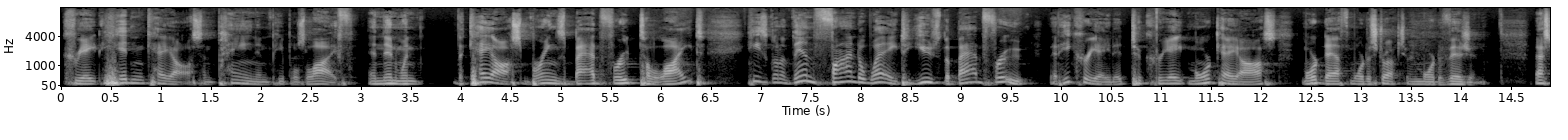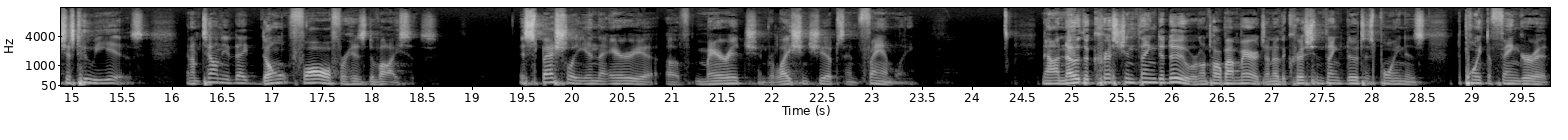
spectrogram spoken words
create hidden chaos and pain in people's life. And then when the chaos brings bad fruit to light, he's going to then find a way to use the bad fruit that he created to create more chaos, more death, more destruction, and more division. That's just who he is. And I'm telling you today, don't fall for his devices especially in the area of marriage and relationships and family. Now, I know the Christian thing to do, we're going to talk about marriage. I know the Christian thing to do at this point is to point the finger at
